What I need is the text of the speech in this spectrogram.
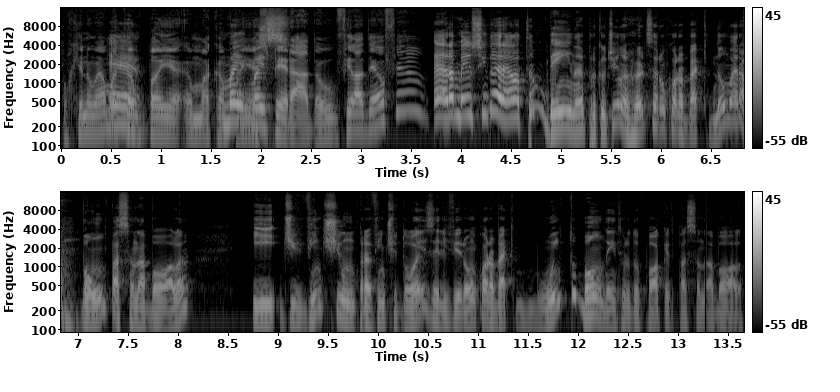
Porque não é uma é. campanha, é uma campanha mas, mas esperada. O Philadelphia era meio Cinderela também, né? Porque o Jalen Hurts era um quarterback que não era bom passando a bola. E de 21 para 22, ele virou um quarterback muito bom dentro do pocket passando a bola.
